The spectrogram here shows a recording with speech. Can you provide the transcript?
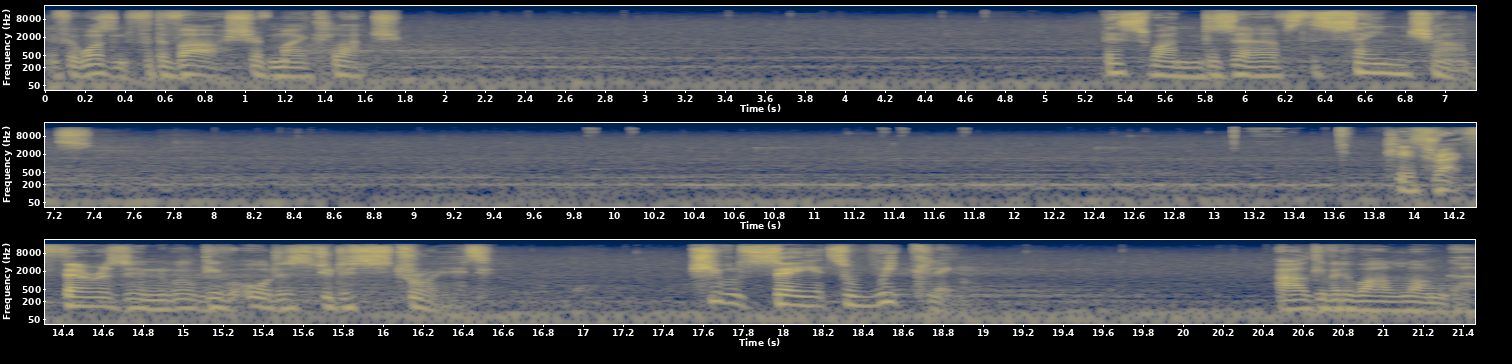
if it wasn't for the Vash of my clutch. This one deserves the same chance. Kith'rak Therezzyn will give orders to destroy it. She will say it's a weakling. I'll give it a while longer.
